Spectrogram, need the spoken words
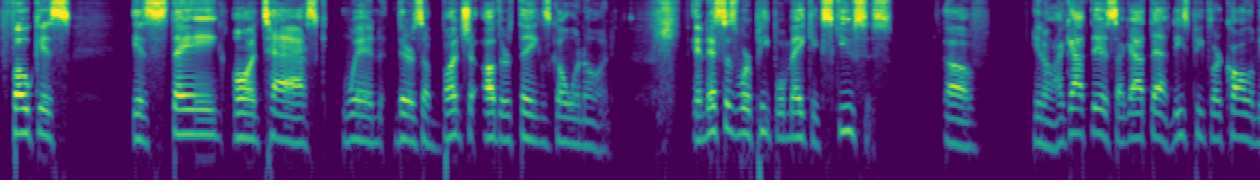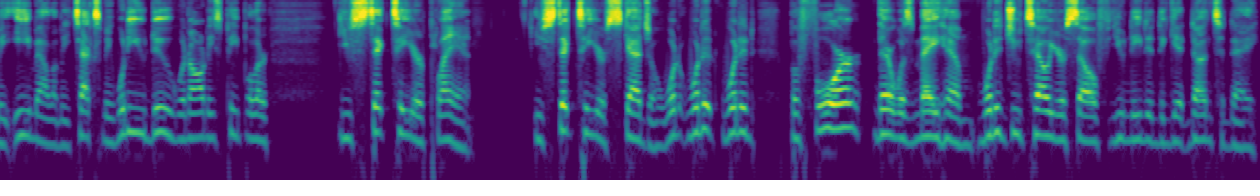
Focus is staying on task when there's a bunch of other things going on. And this is where people make excuses of, you know, I got this, I got that. These people are calling me, emailing me, text me. What do you do when all these people are? You stick to your plan. You stick to your schedule. What what did what did before there was mayhem? What did you tell yourself you needed to get done today?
